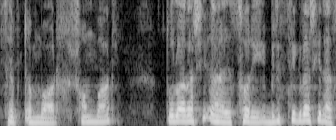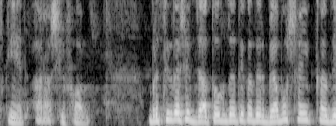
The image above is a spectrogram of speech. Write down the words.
সেপ্টেম্বর সোমবার তুলা রাশি সরি, বৃশ্চিক রাশির আজকের রাশি ফল বৃশ্চিক রাশির জাতক জাতিকাদের ব্যবসায়িক কাজে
